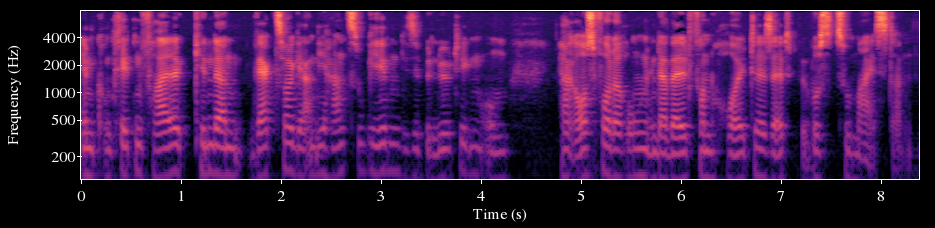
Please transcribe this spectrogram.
im konkreten Fall Kindern Werkzeuge an die Hand zu geben, die sie benötigen, um Herausforderungen in der Welt von heute selbstbewusst zu meistern.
